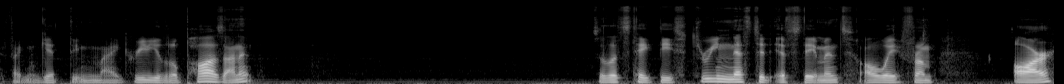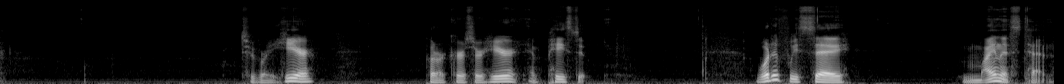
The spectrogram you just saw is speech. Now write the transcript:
If I can get the, my greedy little paws on it. So let's take these three nested if statements all the way from R to right here, put our cursor here and paste it. What if we say minus 10?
